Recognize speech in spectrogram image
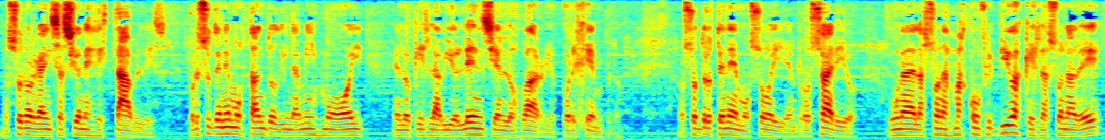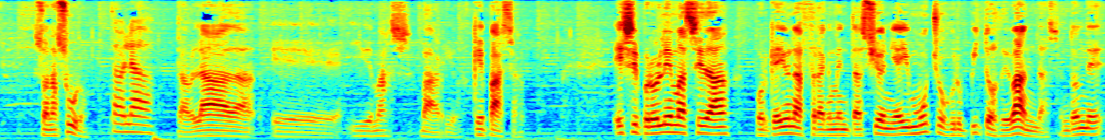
no son organizaciones estables. Por eso tenemos tanto dinamismo hoy en lo que es la violencia en los barrios. Por ejemplo, nosotros tenemos hoy en Rosario una de las zonas más conflictivas que es la zona de zona sur, Tablada. Tablada eh, y demás barrios. ¿Qué pasa? Ese problema se da porque hay una fragmentación y hay muchos grupitos de bandas, en donde,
